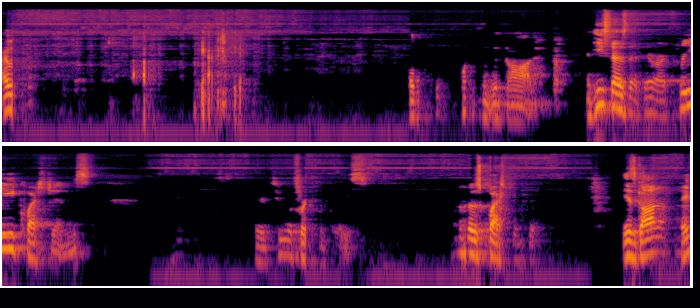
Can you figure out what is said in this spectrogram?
I was with God. And he says that there are three questions. There are two afraid One of those questions is God a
